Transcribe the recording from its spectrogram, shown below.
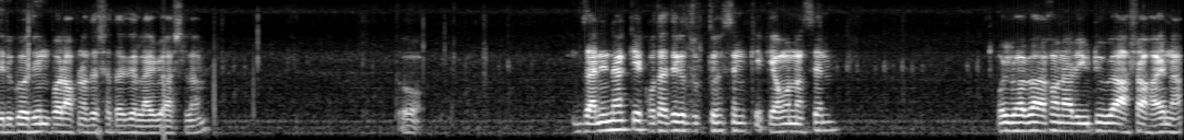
দীর্ঘদিন পর আপনাদের সাথে আজকে লাইভে আসলাম। তো জানি না কে কোথা থেকে যুক্ত হয়েছেন কে কেমন আছেন। ওইভাবে এখন আর ইউটিউবে আসা হয় না।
